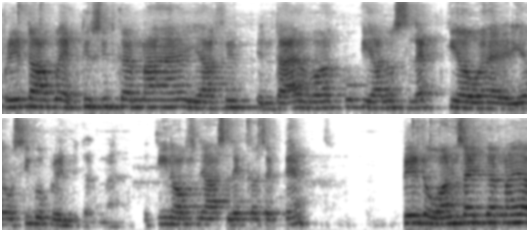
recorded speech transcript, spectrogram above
प्रिंट आपको एक्टिव सीट करना है या फिर इंटायर वर्क को या जो सिलेक्ट किया हुआ है एरिया उसी को प्रिंट करना है। तीन ऑप्शन यहाँ सिलेक्ट कर सकते हैं। प्रिंट वन साइड करना है या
